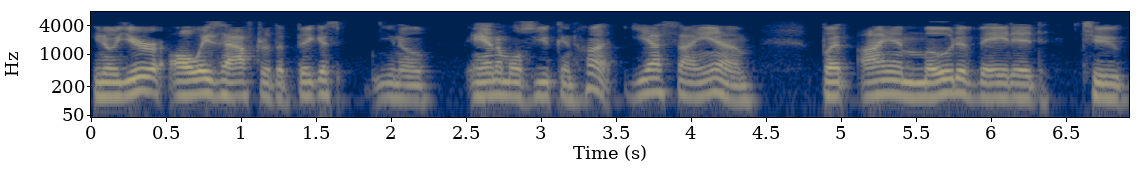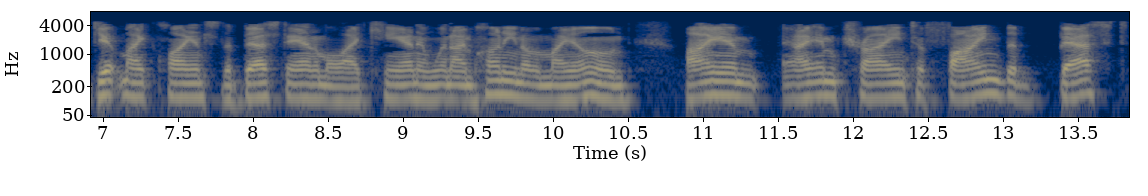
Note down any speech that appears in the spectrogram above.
you know, you're always after the biggest, you know, animals you can hunt. Yes, I am, but I am motivated to get my clients the best animal I can. And when I'm hunting on my own, I am, I am trying to find the best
